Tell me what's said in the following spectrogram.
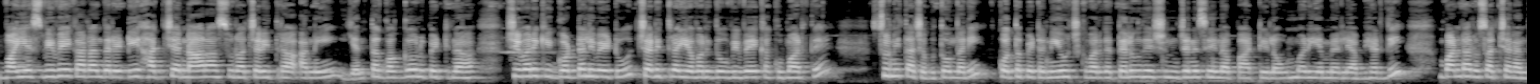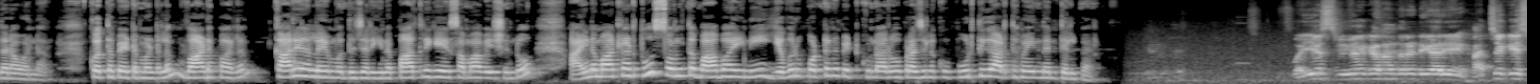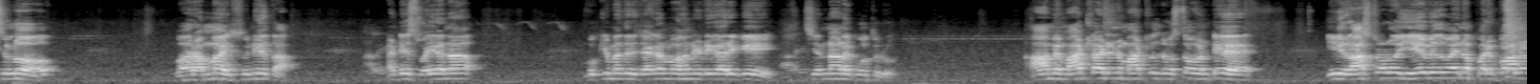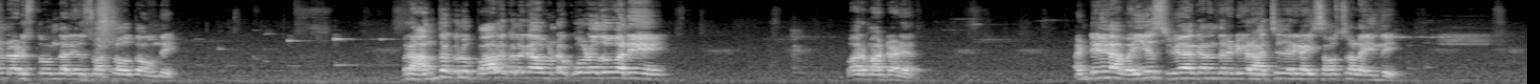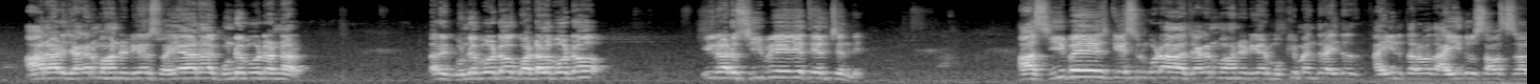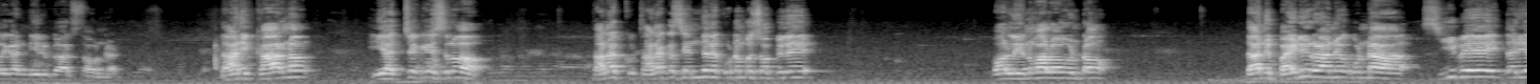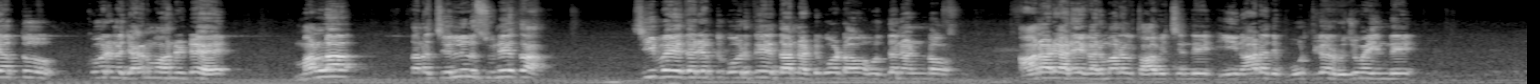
YS Vivekananda Reddy హత్య నారాసుర చరిత్ర అని ఎంత గొగ్గోలు పెట్టినా చివరికి గొడ్డలివేటు చరిత్ర ఎవరిదో వివేక కుమార్తె సునీత చెబుతోందని కొత్తపేట నియోజకవర్గ తెలుగుదేశం జనసేన పార్టీల ఉమ్మడి ఎమ్మెల్యే అభ్యర్థి బండారు సత్యానందరావు అన్నారు. కొత్తపేట మండలం వాడపాలెం కార్యాలయం వద్ద జరిగిన పాత్రికేయ సమావేశంలో ఆయన మాట్లాడుతూ సొంత బాబాయిని ఎవరు పొట్టన పెట్టుకున్నారో ప్రజలకు పూర్తిగా అర్థమైందని తెలిపారు. వైఎస్ వివేకానంద రెడ్డి గారి హత్య కేసులో వారి అమ్మాయి సునీత అంటే స్వయన ముఖ్యమంత్రి జగన్మోహన్ రెడ్డి గారికి చిన్నాన కూతురు. ఆమె మాట్లాడిన మాటలు చూస్తూ ఉంటే ఈ రాష్ట్రంలో ఏ విధమైన పరిపాలన నడుస్తుంది అనేది స్పష్టం అవుతూ ఉంది. మరి అంతకులు పాలకులుగా ఉండకూడదు అని వారు మాట్లాడారు. అంటే ఆ వైఎస్ వివేకానంద రెడ్డి గారు హత్య జరిగి ఐదు సంవత్సరాలు అయింది. ఆనాడు జగన్మోహన్ రెడ్డి గారు స్వయాన గుండెపోటు అన్నారు. మరి గుండెపోటో గొడ్డలపోటో ఈనాడు సిబిఐ తేల్చింది. ఆ సిబిఐ కేసును కూడా జగన్మోహన్ రెడ్డి గారు ముఖ్యమంత్రి అయితే అయిన తర్వాత ఐదు సంవత్సరాలుగా నీరు కారుస్తూ ఉన్నాడు. దానికి కారణం ఈ హత్య కేసులో తనకు తనకు చెందిన కుటుంబ సభ్యులే వాళ్ళు ఇన్వాల్వ్ అయి ఉంటాం. దాన్ని బయటికి రానివ్వకుండా సిబిఐ దర్యాప్తు కోరిన జగన్మోహన్ రెడ్డి మళ్ళా తన చెల్లెలు సునీత సిబిఐ దర్యాప్తు కోరితే దాన్ని అడ్డుకోవటం వద్దని అనడం ఆనాడే అనేక అనుమానాలు తావిచ్చింది. ఈనాడు అది పూర్తిగా రుజువైంది.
